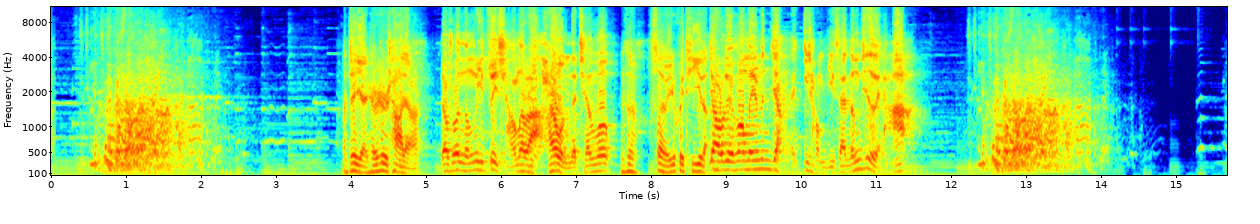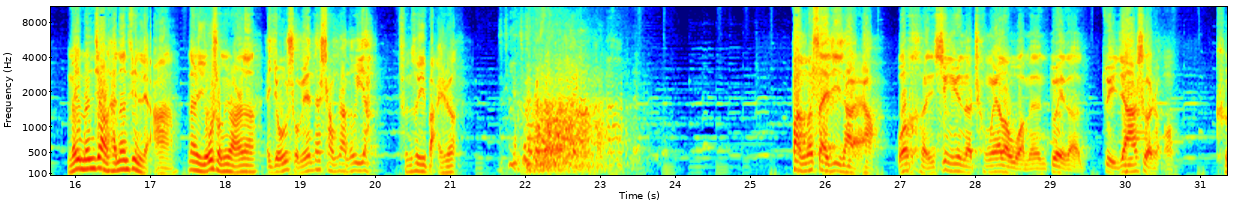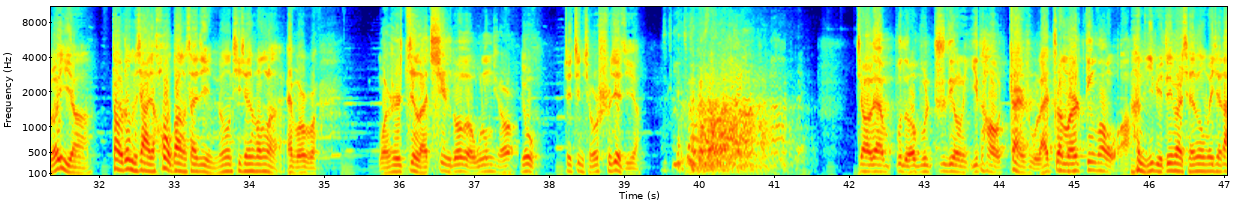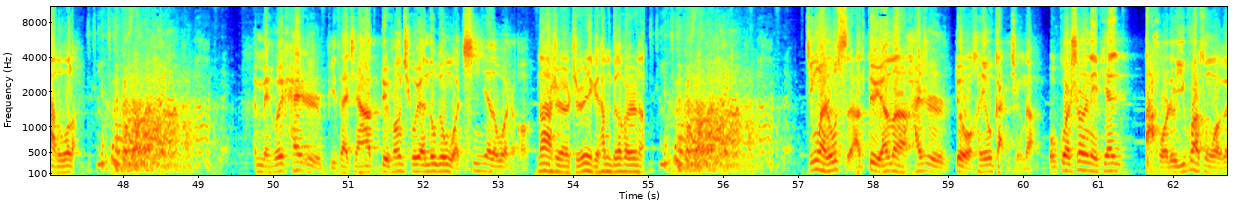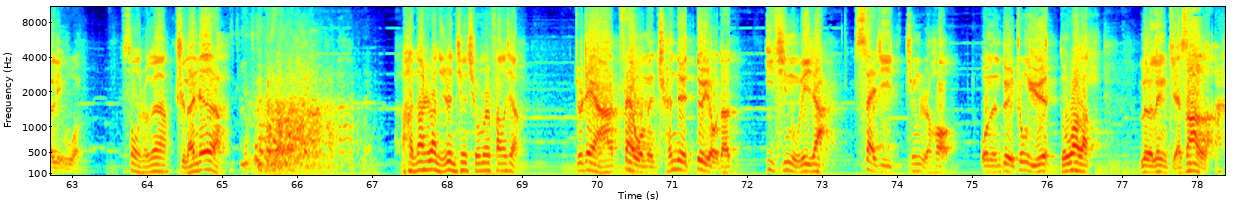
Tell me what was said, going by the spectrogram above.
啊，这眼神是差点儿。要说能力最强的吧，还是我们的前锋，算有一会踢的。要是对方没门将，这一场比赛能进俩。没门将还能进俩，那有守门员呢？有守门员他上不上都一样，纯粹一摆设。半个赛季下来啊，我很幸运的成为了我们队的最佳射手。可以啊，照这么下去，后半个赛季你都能踢前锋了。哎，不是不是，我是进了七十多个乌龙球。哟，这进球世界级啊！教练不得不制定了一套战术来专门盯防我。你比对面前锋威胁大多了。每回开始比赛前啊，对方球员都跟我亲切的握手，那是指意给他们得分呢。尽管如此啊，队员们还是对我很有感情的。我过生日那天，大伙儿就一块送我个礼物，送什么呀？指南针啊！啊，那是让你认清球门方向。就这样啊，在我们全队队友的一起努力下，赛季停止后，我们队终于夺冠了，勒令解散了。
